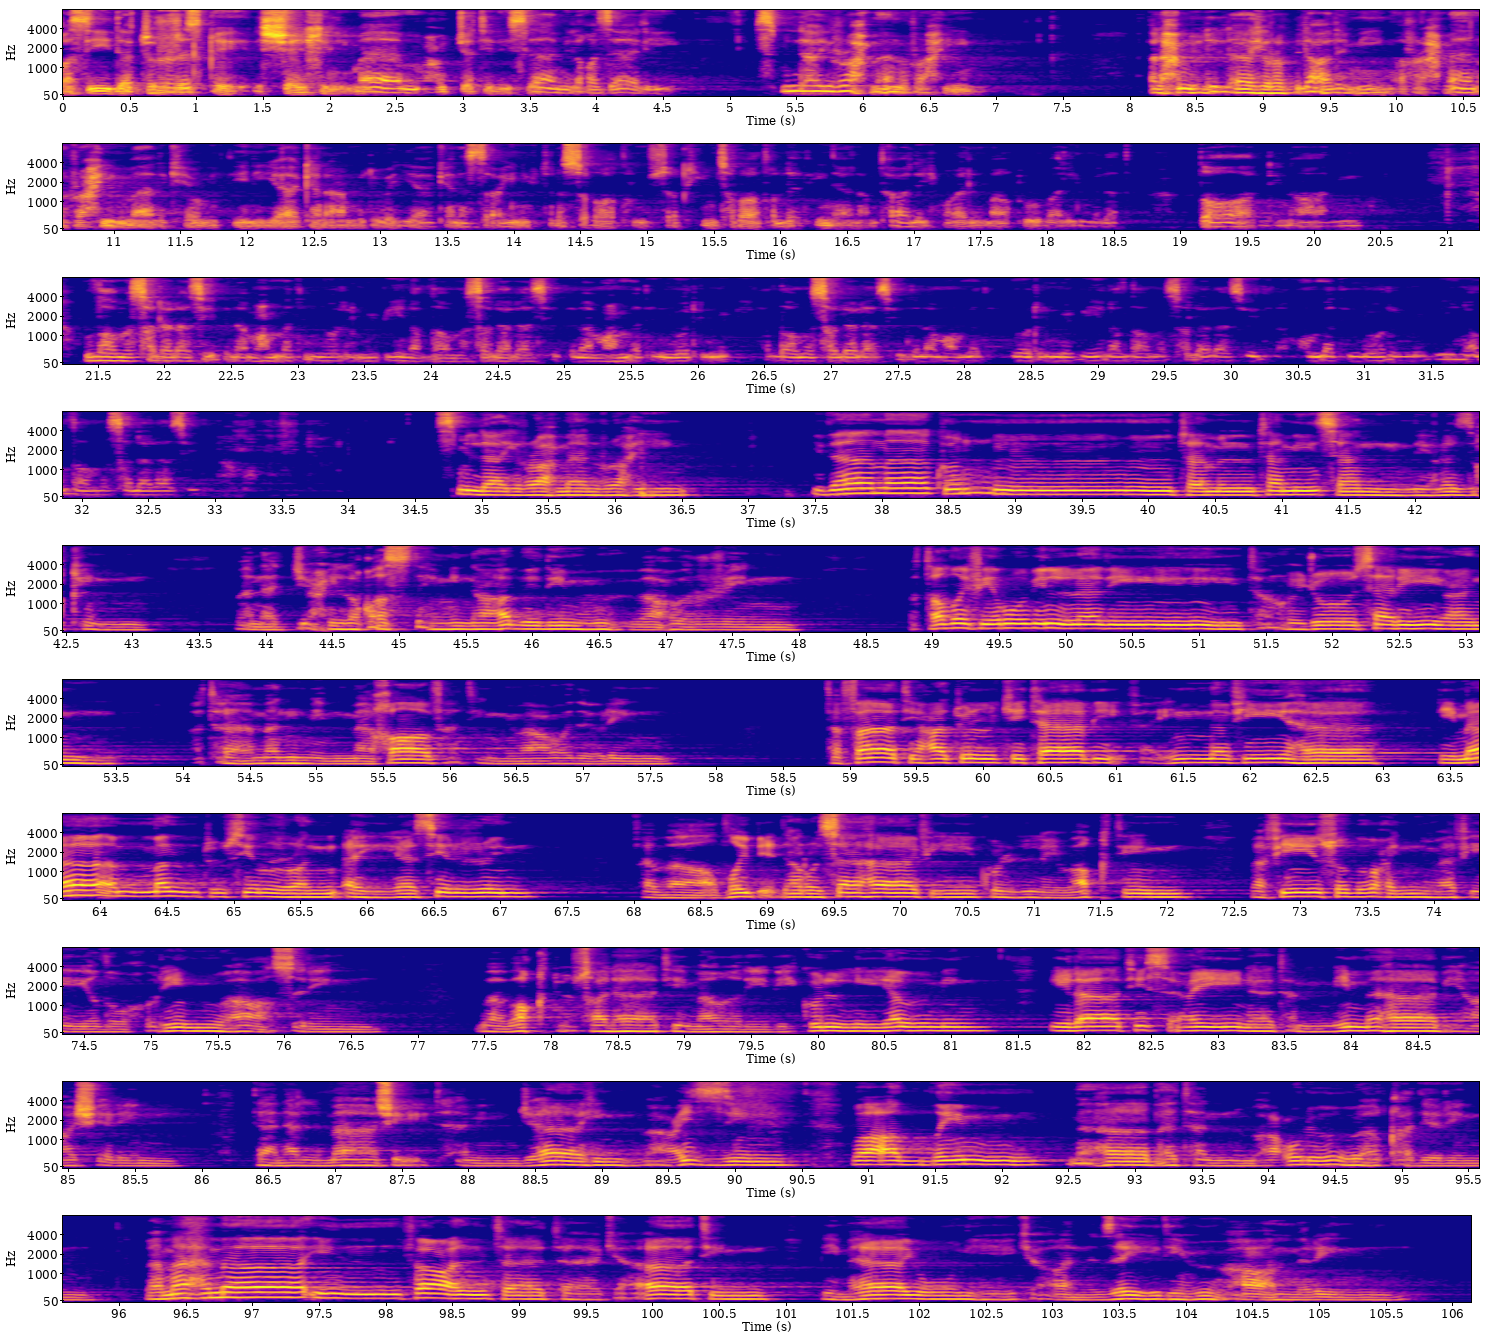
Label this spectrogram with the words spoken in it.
قصيدة الرزق للشيخ الإمام حجة الإسلام الغزالي. بسم الله الرحمن الرحيم. الحمد لله رب العالمين. الرحمن الرحيم. مالك يوم الدين. إياك نعبد وإياك نستعين. اهدنا الصراط المستقيم. صراط الذين أنعمت عليهم غير المغضوب عليهم ولا الضالين. آمين. اللهم صل على سيدنا محمد النور المبين اللهم صل على سيدنا محمد النور المبين اللهم صل على سيدنا محمد النور المبين اللهم صل على سيدنا محمد النور المبين اللهم صل على سيدنا بسم الله الرحمن الرحيم. إذا ما كنت ملتمسا لرزق ونجح القصد من عبد وحر. وتظفر بالذي ترجو سريعا وتامن من مخافة وعذر. ففاتحة الكتاب فإن فيها لما أملت سرا أي سر. فواظب درسها في كل وقت وفي صبح وفي ظهر وعصر. ووقت صلاة مغرب كل يوم إلى تسعين تممها بعشر. تنل ما شئت من جاه وعز وعظم مهابة وعلو قدر. ومهما إن فعلت أتاك آت بما يونيك عن زيد وعمر.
